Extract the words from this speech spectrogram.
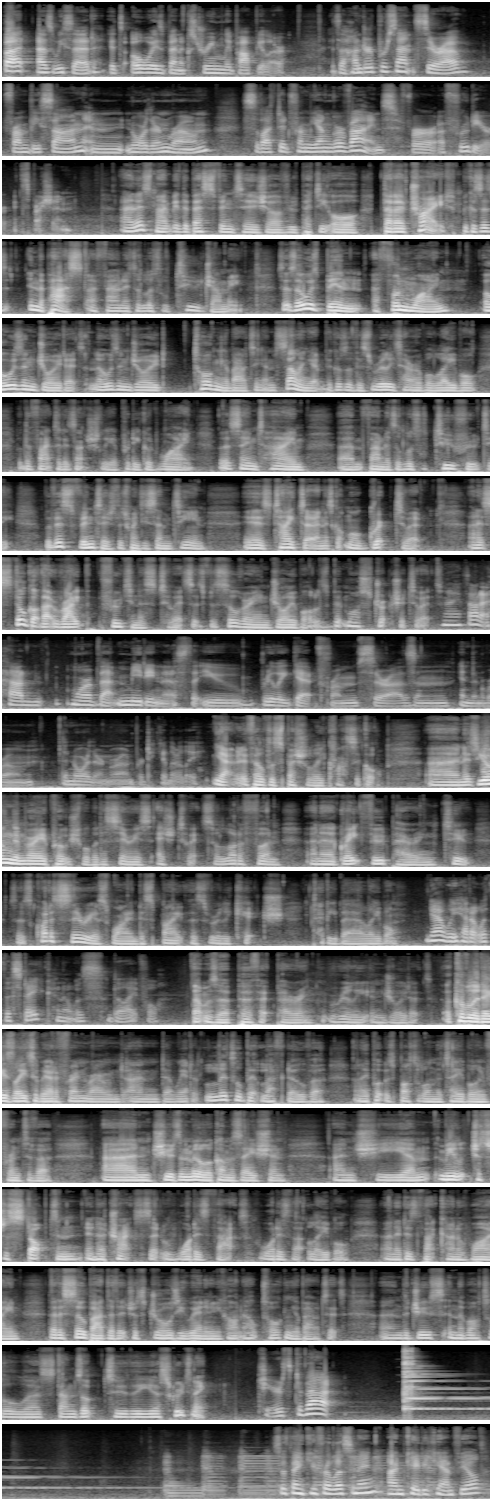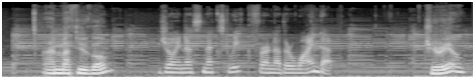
But, as we said, it's always been extremely popular. It's 100% Syrah from Visan in northern Rhone, selected from younger vines for a fruitier expression. And this might be the best vintage of Le Petit Ours that I've tried, because in the past I found it a little too jammy. So it's always been a fun wine, always enjoyed it, and always enjoyed talking about it and selling it because of this really terrible label, but the fact that it's actually a pretty good wine. But at the same time, um, found it a little too fruity. But this vintage, the 2017, is tighter and it's got more grip to it. And it's still got that ripe fruitiness to it, so it's still very enjoyable. There's a bit more structure to it. I thought it had more of that meatiness that you really get from Syrahs in, in the Rhone the Northern Rhone, particularly. Yeah, it felt especially classical. And it's young and very approachable with a serious edge to it, so a lot of fun and a great food pairing too. So it's quite a serious wine despite this really kitsch teddy bear label. Yeah, we had it with a steak and it was delightful. That was a perfect pairing. Really enjoyed it. A couple of days later, we had a friend round and uh, we had a little bit left over. And I put this bottle on the table in front of her. And she was in the middle of a conversation and she um, just, just stopped in, in her tracks and said, What is that? What is that label? And it is that kind of wine that is so bad that it just draws you in and you can't help talking about it. And the juice in the bottle uh, stands up to the uh, scrutiny. Cheers to that. So thank you for listening. I'm Katie Canfield. I'm Matthew Gunn. Join us next week for another wind up. Cheerio.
